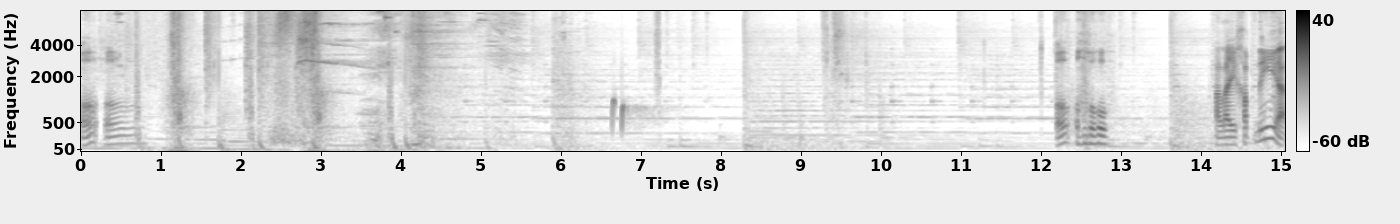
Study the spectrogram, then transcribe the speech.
โอ้โอ โอ้โออะไรครับเนี่ยอะ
